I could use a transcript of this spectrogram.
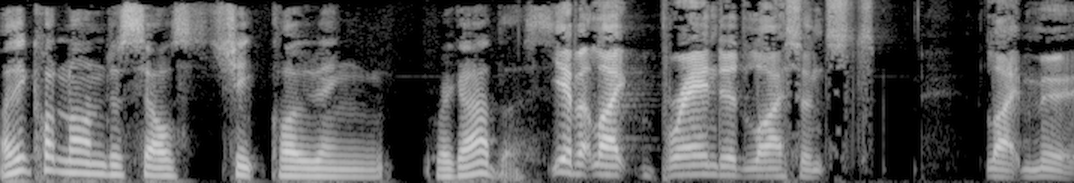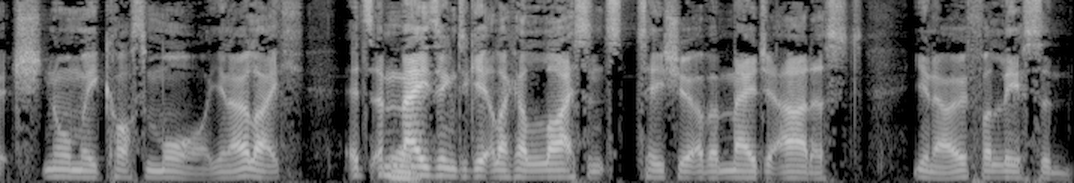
I think Cotton On just sells cheap clothing regardless. Yeah, but like branded, licensed, like merch normally costs more. You know, like it's amazing to get like a licensed T-shirt of a major artist. You know, for less than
